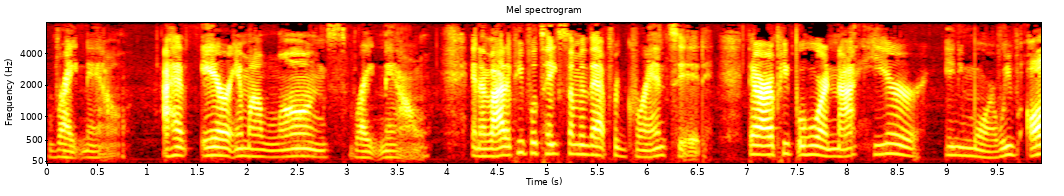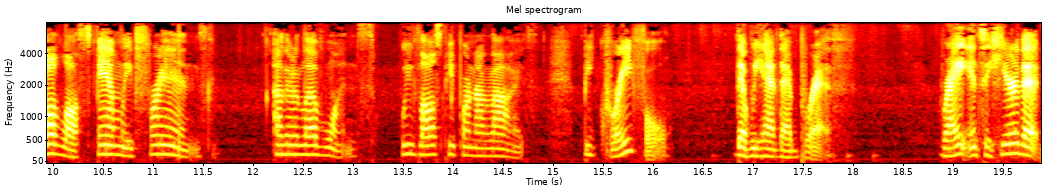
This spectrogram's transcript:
right now. I have air in my lungs right now. And a lot of people take some of that for granted. There are people who are not here anymore. We've all lost family, friends, other loved ones. We've lost people in our lives. Be grateful that we have that breath, right? And to hear that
